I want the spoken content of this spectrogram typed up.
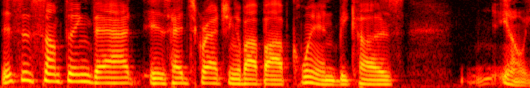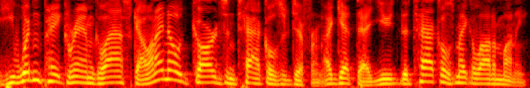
This is something that is head scratching about Bob Quinn because you know he wouldn't pay Graham Glasgow, and I know guards and tackles are different. I get that. You the tackles make a lot of money,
